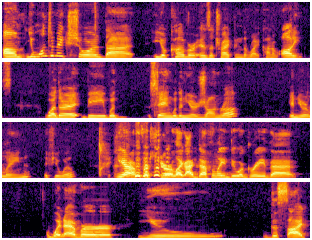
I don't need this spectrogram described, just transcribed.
um, you want to make sure that your cover is attracting the right kind of audience, whether it be with staying within your genre, in your lane, if you will. Yeah, for sure. like I definitely do agree that whenever you decide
